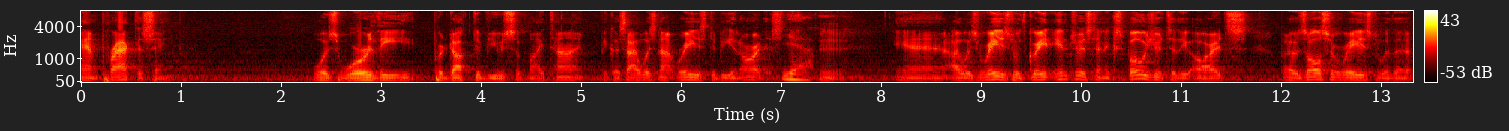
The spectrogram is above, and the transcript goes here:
and practicing was worthy, productive use of my time because I was not raised to be an artist. Yeah. Hmm. And I was raised with great interest and exposure to the arts, but I was also raised with an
